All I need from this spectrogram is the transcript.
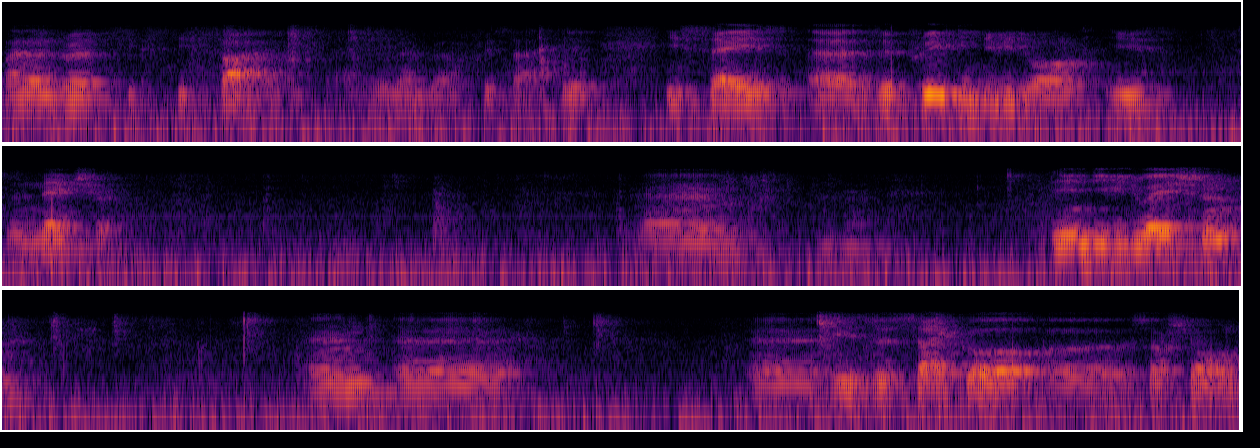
165, I remember precisely, he says uh, the pre-individual is the nature. Um, the individuation and uh, uh, is the psychosocial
